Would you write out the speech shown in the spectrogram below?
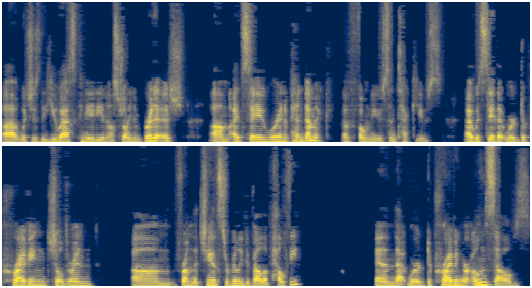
uh, which is the US, Canadian, Australian, and British, um, I'd say we're in a pandemic of phone use and tech use. I would say that we're depriving children um, from the chance to really develop healthy, and that we're depriving our own selves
